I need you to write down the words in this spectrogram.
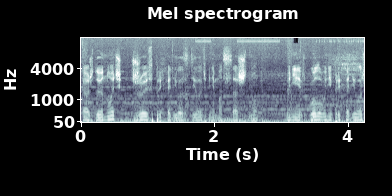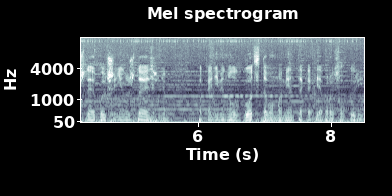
Каждую ночь Джойс приходилось делать мне массаж ног. Мне и в голову не приходило, что я больше не нуждаюсь в нем, пока не минул год с того момента, как я бросил курить.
